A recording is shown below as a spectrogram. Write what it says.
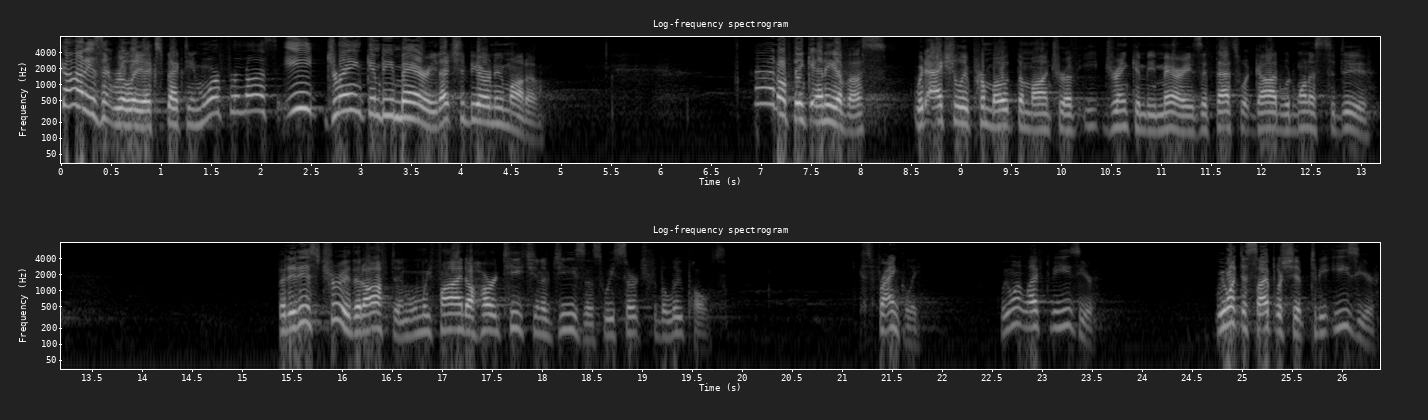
God isn't really expecting more from us. Eat, drink, and be merry. That should be our new motto. I don't think any of us would actually promote the mantra of eat, drink, and be merry as if that's what God would want us to do. But it is true that often when we find a hard teaching of Jesus, we search for the loopholes. Because frankly, we want life to be easier. We want discipleship to be easier.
